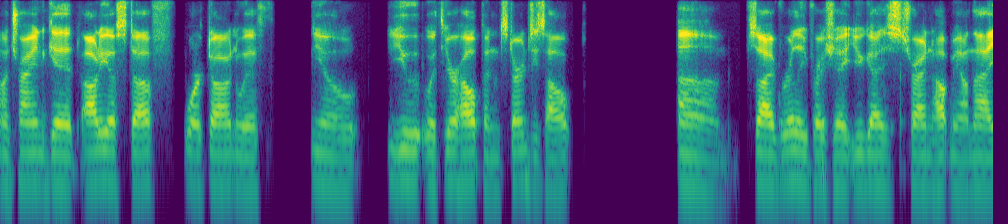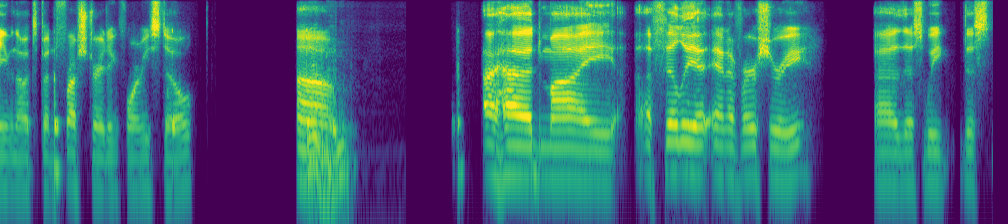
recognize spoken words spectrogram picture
on trying to get audio stuff worked on with, you know, you with your help and Stearnzy's help. Um, so I really appreciate you guys trying to help me on that, even though it's been frustrating for me still. Um, I had my affiliate anniversary uh this week, this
